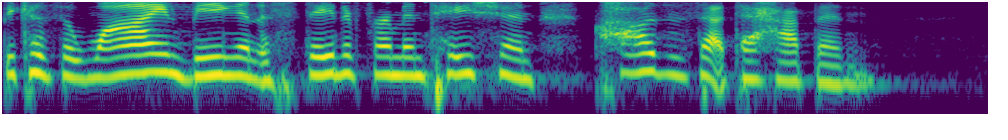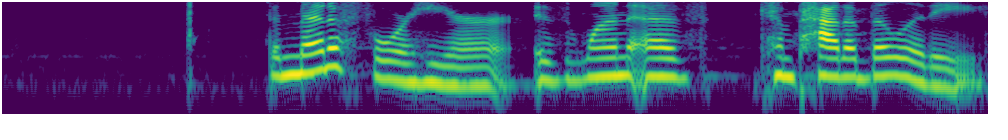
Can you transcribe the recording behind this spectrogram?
because the wine, being in a state of fermentation, causes that to happen. The metaphor here is one of compatibility.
